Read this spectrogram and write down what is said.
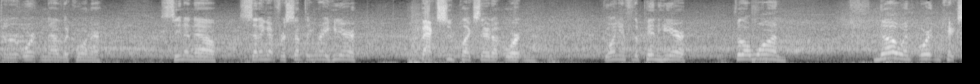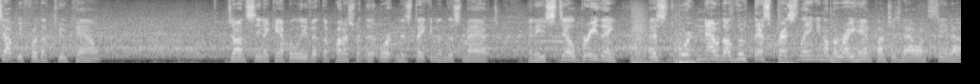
to Orton out of the corner. Cena now setting up for something right here. Back suplex there to Orton. Going in for the pin here. For the one. No, and Orton kicks out before the two count. John Cena can't believe it, the punishment that Orton has taken in this match. And he's still breathing as Orton now with a Lou Thesz press laying in on the right hand punches now on Cena.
